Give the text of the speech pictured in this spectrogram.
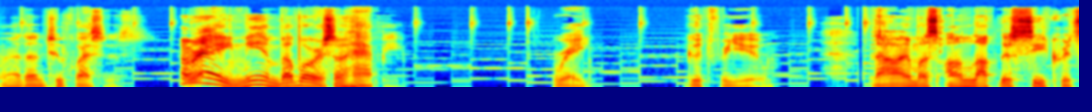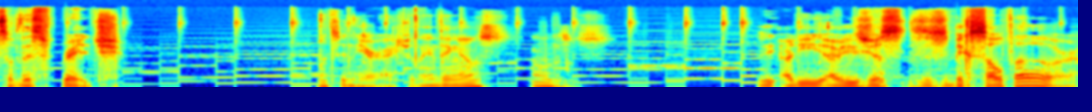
I've done two quests. Hooray! Me and Bubble are so happy. Great. Good for you. Now I must unlock the secrets of this fridge. What's in here, actually? Anything else? Oh, are these are these just is this a big sofa or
